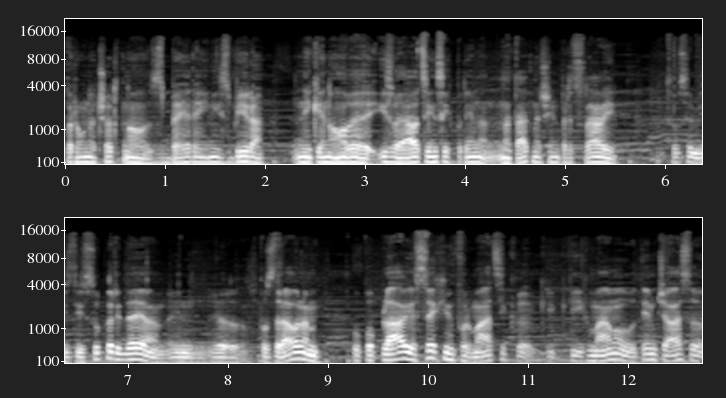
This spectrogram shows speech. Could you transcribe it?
prvo načrtno zbere in izbira neke nove izvajalce in se jih potem na, na tak način predstavi. To se mi zdi super ideja in jo pozdravljam. V poplavi vseh informacij, ki, ki, jih imamo v tem času,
